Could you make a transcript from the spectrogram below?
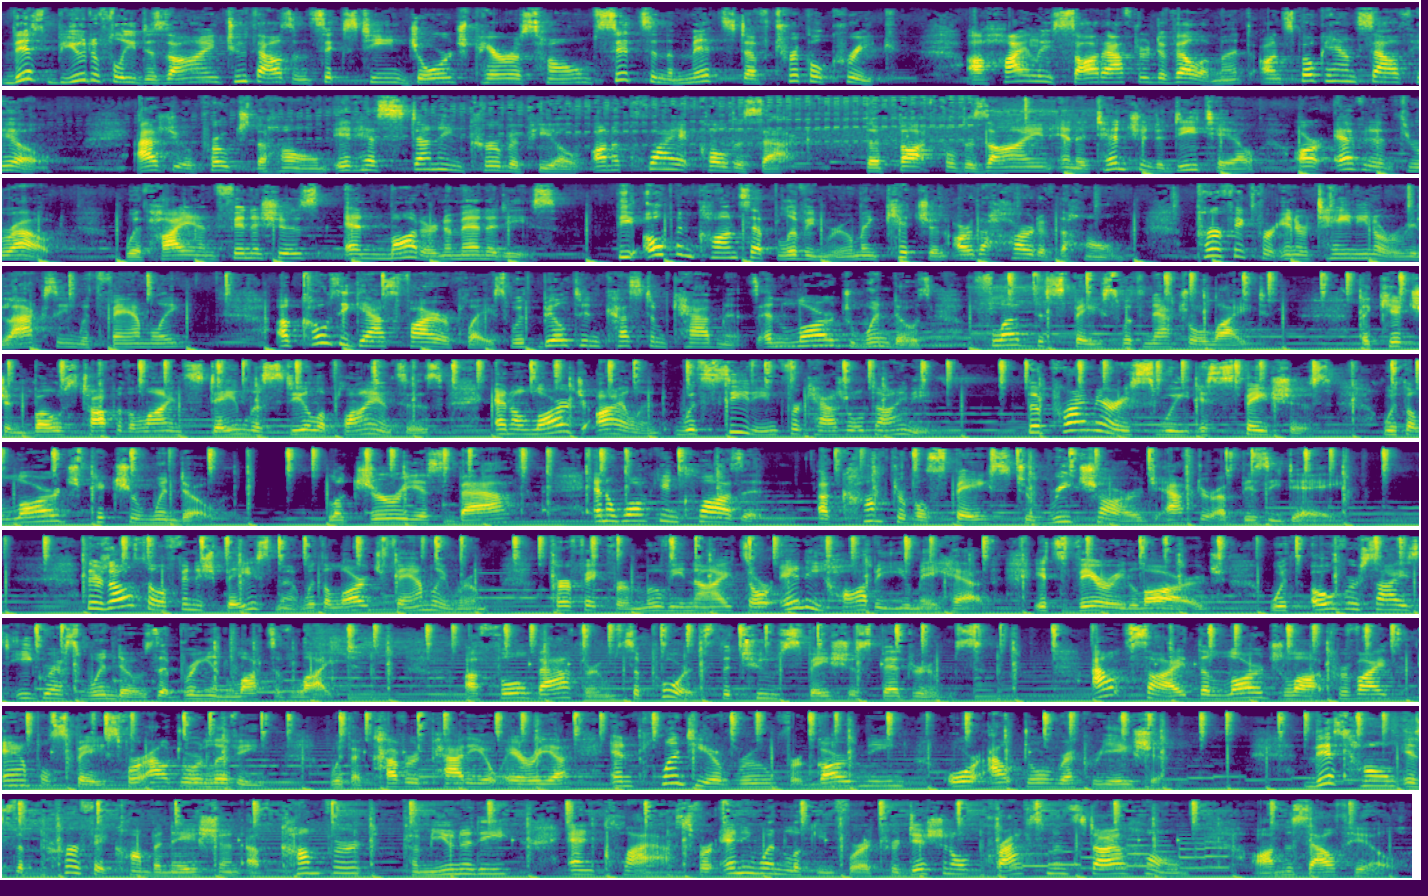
This beautifully designed 2016 George Paris home sits in the midst of Trickle Creek, a highly sought after development on Spokane South Hill. As you approach the home, it has stunning curb appeal on a quiet cul de sac. The thoughtful design and attention to detail are evident throughout, with high end finishes and modern amenities. The open concept living room and kitchen are the heart of the home, perfect for entertaining or relaxing with family. A cozy gas fireplace with built in custom cabinets and large windows flood the space with natural light. The kitchen boasts top of the line stainless steel appliances and a large island with seating for casual dining. The primary suite is spacious with a large picture window, luxurious bath, and a walk in closet a comfortable space to recharge after a busy day. There's also a finished basement with a large family room, perfect for movie nights or any hobby you may have. It's very large, with oversized egress windows that bring in lots of light. A full bathroom supports the two spacious bedrooms. Outside, the large lot provides ample space for outdoor living with a covered patio area and plenty of room for gardening or outdoor recreation. This home is the perfect combination of comfort, community, and class for anyone looking for a traditional craftsman style home on the South Hill.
